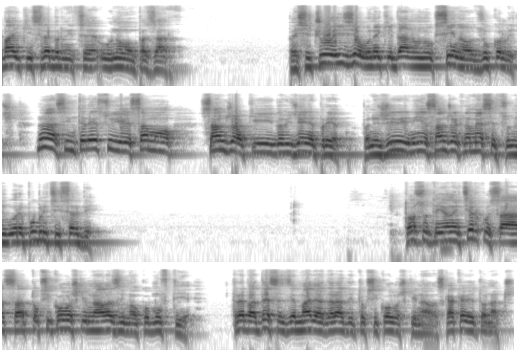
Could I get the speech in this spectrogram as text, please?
majke iz Srebrnice u Novom pazaru? Pa si čuo izjavu neki dan onog sina od Zukorlića. Nas interesuje samo Sanđak i doviđenja prijatno. Pa ne živi, nije Sanđak na mesecu, nego u Republici Srbiji. To su ti onaj cirkus sa, sa toksikološkim nalazima oko muftije. Treba deset zemalja da radi toksikološki nalaz. Kakav je to način?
